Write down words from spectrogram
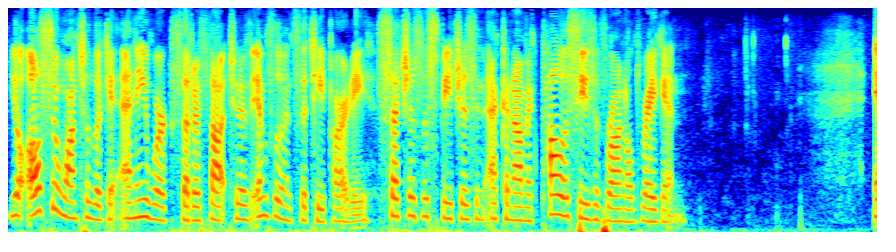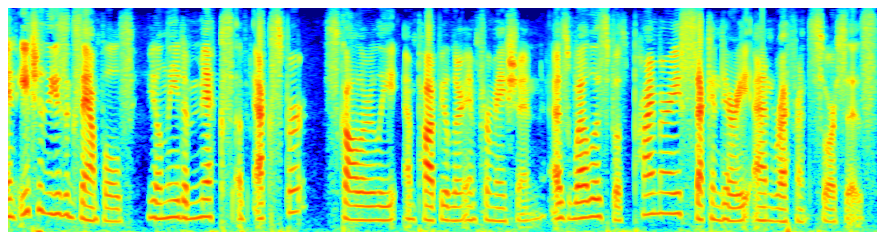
You'll also want to look at any works that are thought to have influenced the Tea Party, such as the speeches and economic policies of Ronald Reagan. In each of these examples, you'll need a mix of expert, scholarly, and popular information, as well as both primary, secondary, and reference sources.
